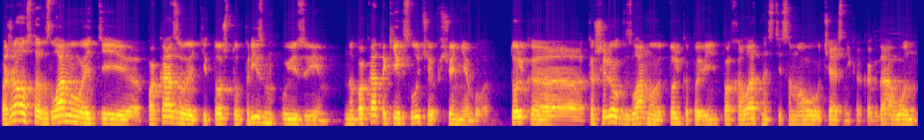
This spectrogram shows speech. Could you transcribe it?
Пожалуйста, взламывайте, показывайте то, что призм уязвим. Но пока таких случаев еще не было. Только кошелек взламывают только по, по халатности самого участника, когда он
